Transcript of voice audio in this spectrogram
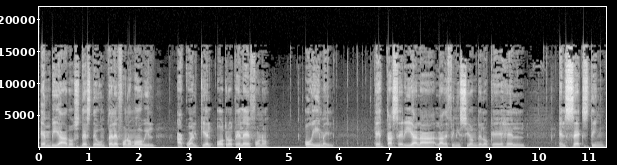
enviados desde un teléfono móvil a cualquier otro teléfono o email. Esta sería la, definición de lo que es el, sexting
